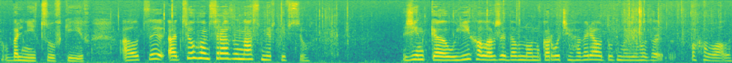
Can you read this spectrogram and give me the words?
в больницу в Киев, а оце, а цього он сразу насмерть і все. Жінка уїхала вже давно, ну коротше говоря, тут ми його за- поховали.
